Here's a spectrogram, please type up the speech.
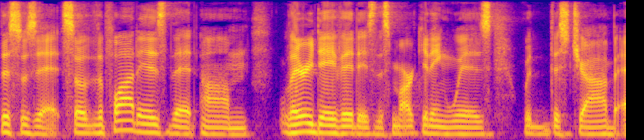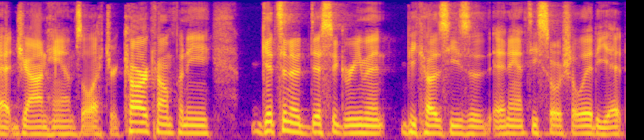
this was it. So the plot is that um, larry david is this marketing whiz with this job at jon hamm's electric car company gets in a disagreement because he's a, an antisocial idiot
